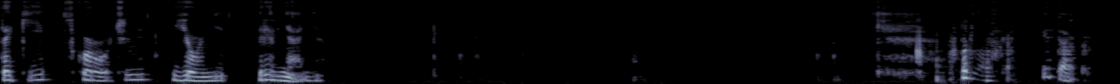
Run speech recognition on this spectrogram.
такі скорочені йонні рівняння. Будь ласка, і так,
